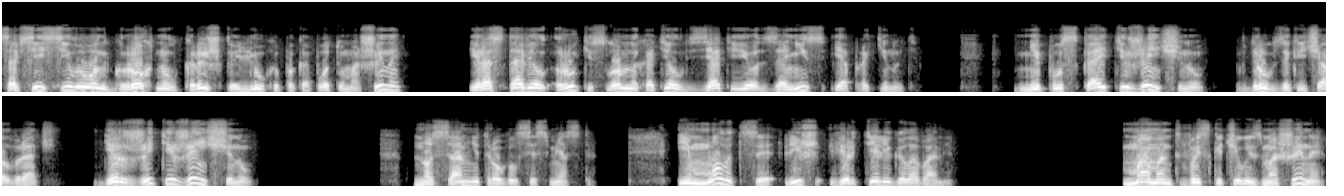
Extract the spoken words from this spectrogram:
Со всей силы он грохнул крышкой люка по капоту машины и расставил руки, словно хотел взять ее за низ и опрокинуть. «Не пускайте женщину!» — вдруг закричал врач. «Держите женщину!» Но сам не трогался с места. И молодцы лишь вертели головами. Мамонт выскочил из машины,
